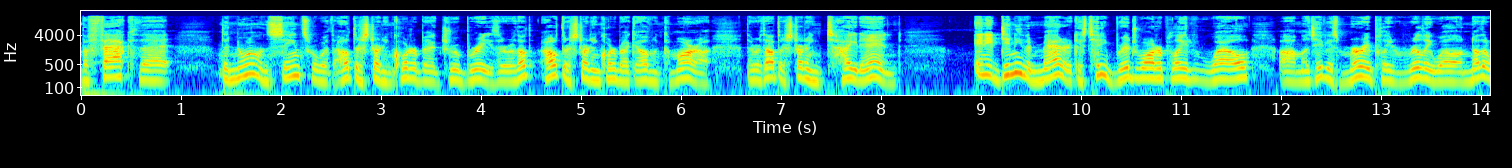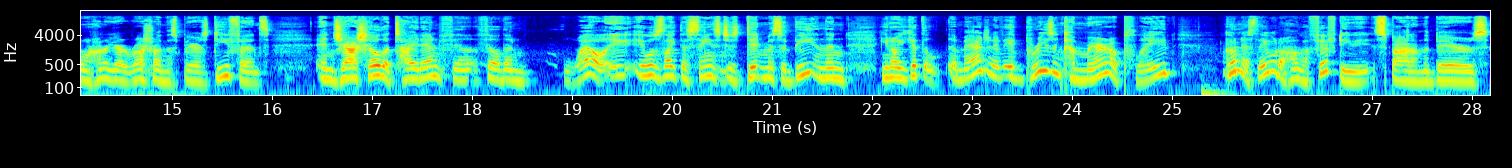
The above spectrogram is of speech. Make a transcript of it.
the fact that the New Orleans Saints were without their starting quarterback Drew Brees. They were without their starting quarterback Alvin Kamara. They were without their starting tight end. And it didn't even matter because Teddy Bridgewater played well. Um, Latavius Murray played really well. Another 100 yard rusher on this Bears defense. And Josh Hill, the tight end, filled in well. It, it, was like the Saints just didn't miss a beat. And then, you know, you get to imagine if, if Brees and Kamara played, goodness, they would have hung a 50 spot on the Bears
